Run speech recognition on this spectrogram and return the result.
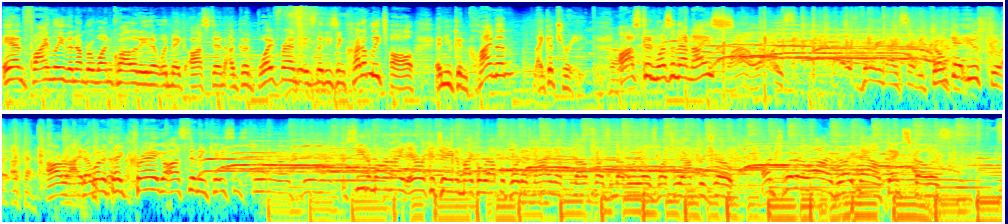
And finally, the number one quality that would make Austen a good boyfriend is that he's incredibly tall and you can climb him like a tree. Austen, wasn't that nice? Wow, that was very nice, Andy. Don't get used to it. Okay. All right. I want to thank Craig, Austen, and Casey Spooner for being here. See you tomorrow night. Erika Jayne and Michael Rappaport at 9 after the Housewives of Beverly Hills. Watch the after show on Twitter Live right now. Thanks, fellas.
